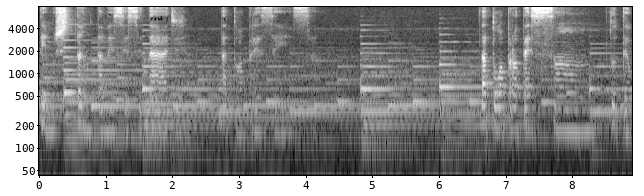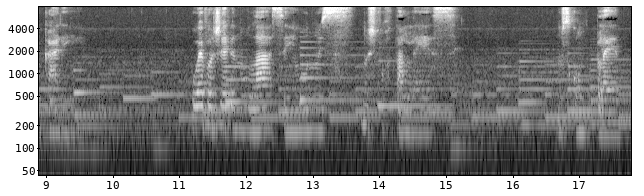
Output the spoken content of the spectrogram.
temos tanta necessidade da tua presença, da tua proteção, do teu carinho. O Evangelho no lar, Senhor, nos, nos fortalece, nos completa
